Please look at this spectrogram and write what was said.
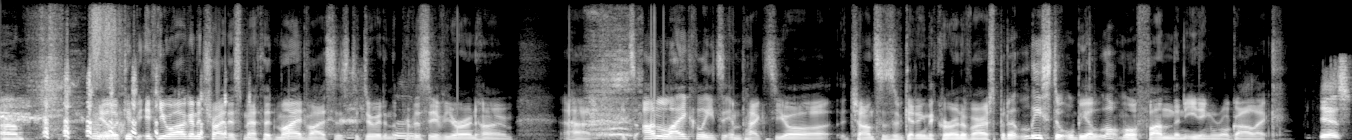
Um, yeah, look, if, if you are going to try this method, my advice is to do it in the privacy of your own home. Uh, it's unlikely to impact your chances of getting the coronavirus, but at least it will be a lot more fun than eating raw garlic. Yes,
